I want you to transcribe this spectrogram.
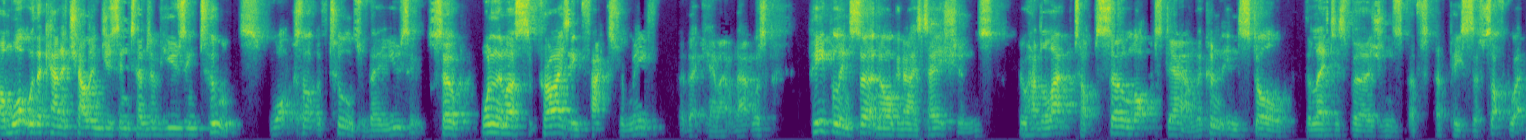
And what were the kind of challenges in terms of using tools? What sort of tools were they using? So one of the most surprising facts for me that came out of that was people in certain organizations who had laptops so locked down they couldn't install the latest versions of a piece of software.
